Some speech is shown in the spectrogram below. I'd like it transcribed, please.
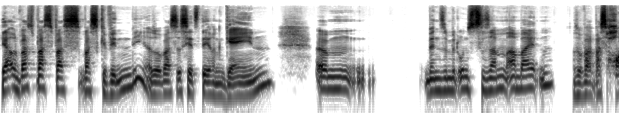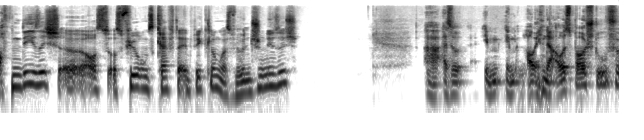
Ja, und was, was, was, was gewinnen die? Also was ist jetzt deren Gain, ähm, wenn sie mit uns zusammenarbeiten? Also was hoffen die sich äh, aus, aus Führungskräfteentwicklung? Was wünschen die sich? Ah, also im, im, in der Ausbaustufe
